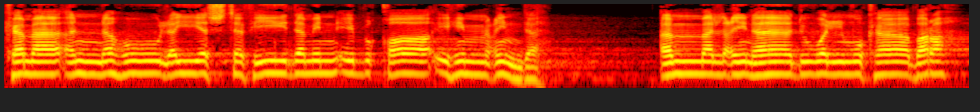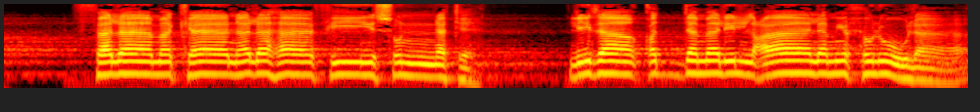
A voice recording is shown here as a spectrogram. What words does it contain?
كما أنه لن يستفيد من إبقائهم عنده. أما العناد والمكابرة فلا مكان لها في سنته لذا قدم للعالم حلولاً.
